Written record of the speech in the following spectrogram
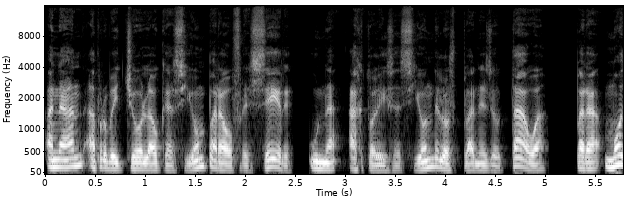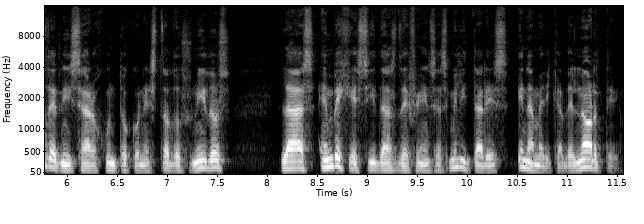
Anand aprovechó la ocasión para ofrecer una actualización de los planes de Ottawa para modernizar junto con Estados Unidos las envejecidas defensas militares en América del Norte.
